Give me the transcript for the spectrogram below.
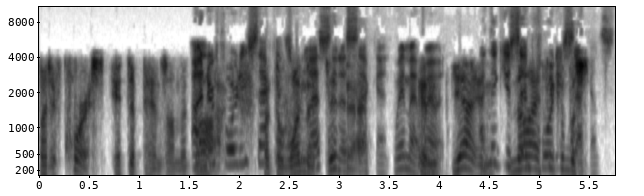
But of course, it depends on the dog. Under 40 seconds But the one or that less did than a that, second. Wait a minute, and- wait a minute. yeah, I think you no, said I 40 it was- seconds.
